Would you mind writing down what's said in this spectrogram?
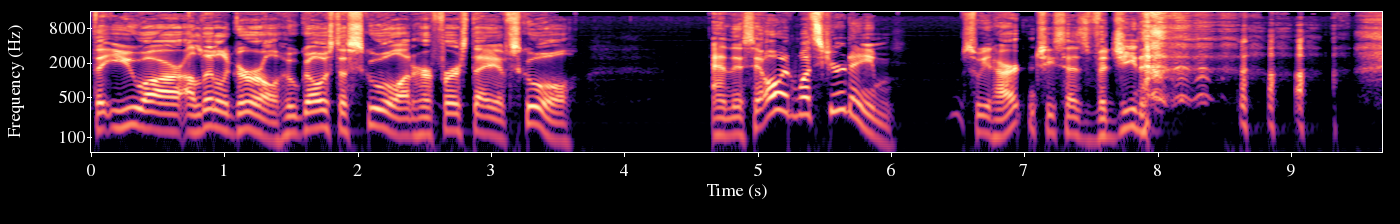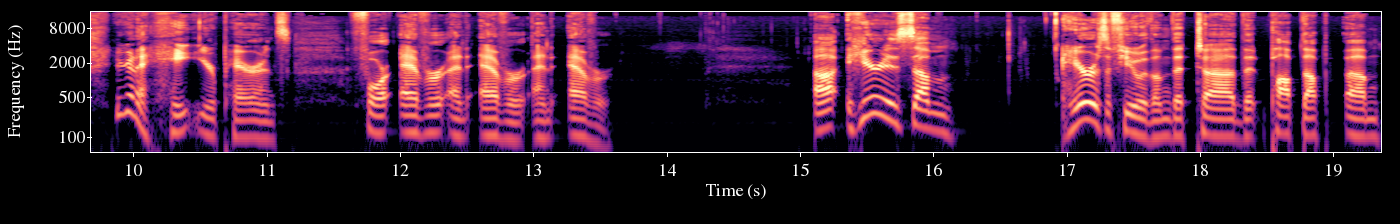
that you are a little girl who goes to school on her first day of school and they say, Oh, and what's your name, sweetheart? And she says, Vagina. You're going to hate your parents forever and ever and ever. Uh, here is um, here is a few of them that uh, that popped up. Um,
